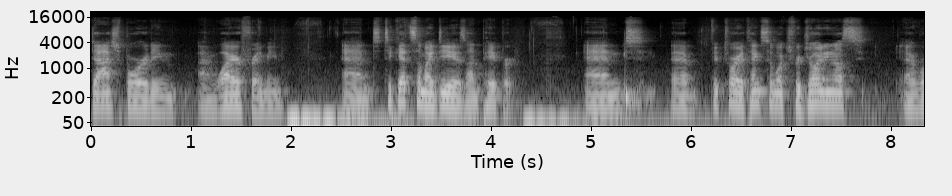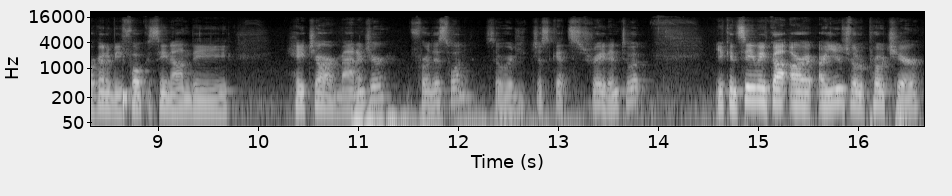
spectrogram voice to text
dashboarding and wireframing and to get some ideas on paper. And uh, Victoria, thanks so much for joining us. Uh, we're going to be focusing on the HR manager for this one. So we'll just get straight into it. You can see we've got our, our usual approach here.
